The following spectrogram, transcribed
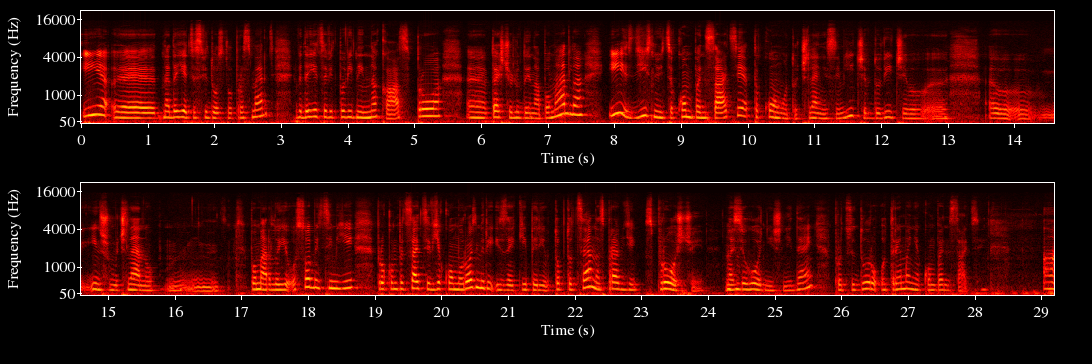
І е, надається свідоцтво про смерть, видається відповідний наказ про е, те, що людина померла, і здійснюється компенсація такому-то члені сім'ї, чи вдові, чи е, е, іншому члену померлої особи сім'ї про компенсацію в якому розмірі і за який період. Тобто це насправді спрощує на сьогоднішній день процедуру отримання компенсації. А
